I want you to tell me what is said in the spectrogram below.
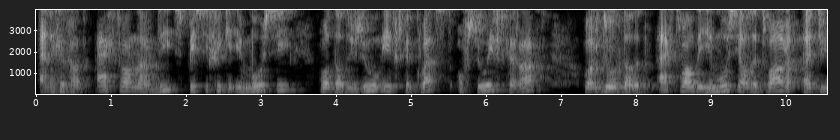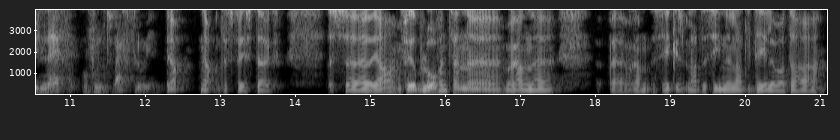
en je gaat echt wel naar die specifieke emotie, wat dat u zo heeft gekwetst of zo heeft geraakt, waardoor dat het echt wel die emotie als het ware uit je lijf voelt wegvloeien. Ja, ja het is vrij sterk. Dus uh, ja, veelbelovend en uh, we, gaan, uh, we gaan zeker laten zien en laten delen wat dat...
